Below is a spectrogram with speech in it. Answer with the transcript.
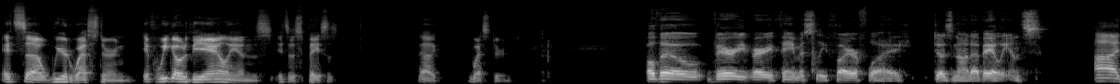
it's a weird western. If we go to the aliens, it's a space uh, western. Although very, very famously, Firefly does not have aliens. Uh,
